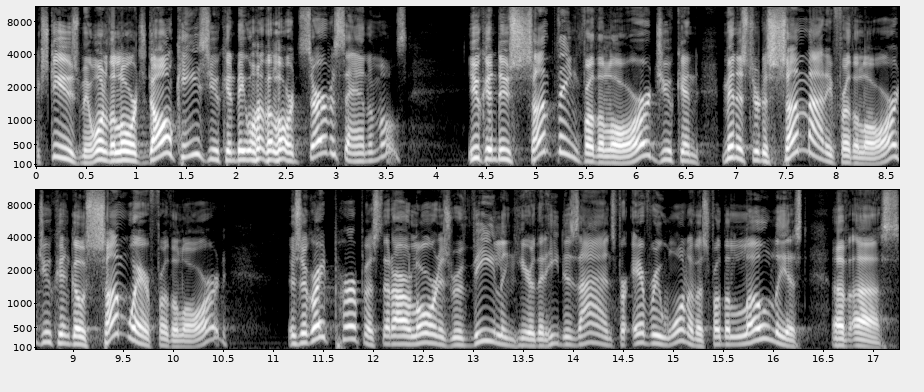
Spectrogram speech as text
excuse me, one of the Lord's donkeys. You can be one of the Lord's service animals. You can do something for the Lord. You can minister to somebody for the Lord. You can go somewhere for the Lord. There's a great purpose that our Lord is revealing here that He designs for every one of us, for the lowliest of us.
